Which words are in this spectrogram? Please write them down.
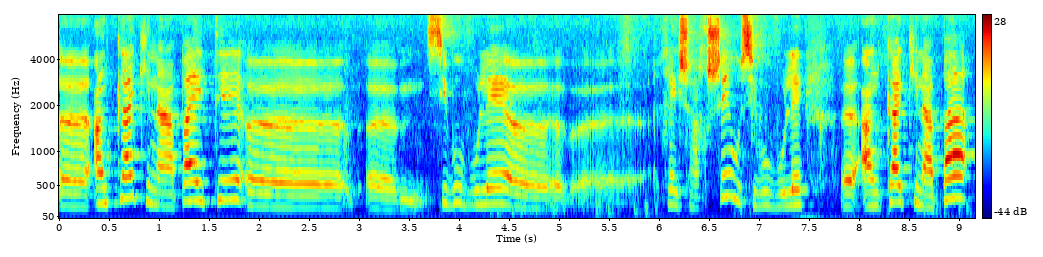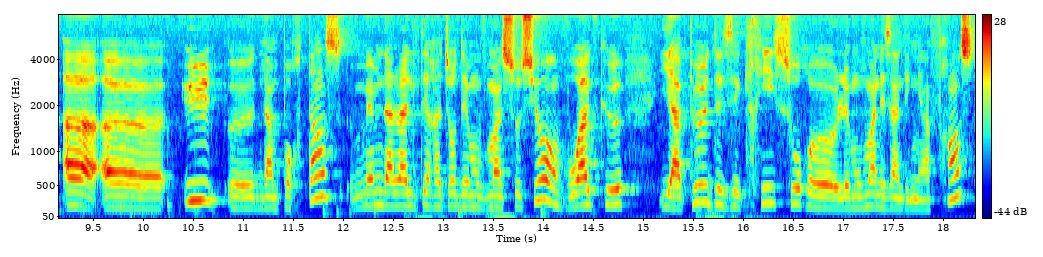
euh, Un cas qui n'a pas été, euh, euh, si vous voulez, recherché ou si vous voulez, un cas qui n'a pas eu d'importance, même dans la littérature des mouvements sociaux, on voit qu'il y a peu d'écrits sur le mouvement des indignés en France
